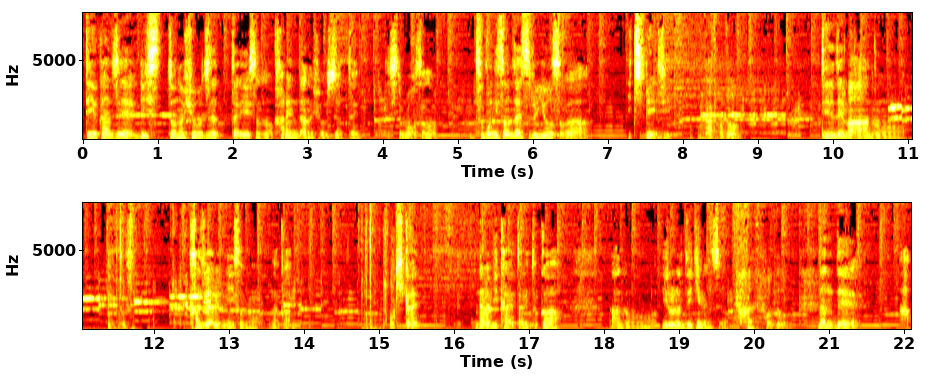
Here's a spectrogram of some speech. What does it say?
ていう感じで、リストの表示だったり、そのカレンダーの表示だったりしても、その、そこに存在する要素が1ページなるほど。っていうので、まあ、あの、えっと、カジュアルに、その、なんか、置き換え、並び替えたりとか、あの、いろいろできるんですよ。なるほど。なんで、あ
